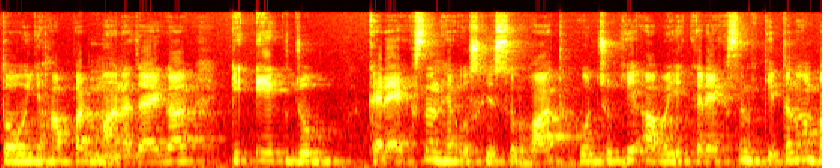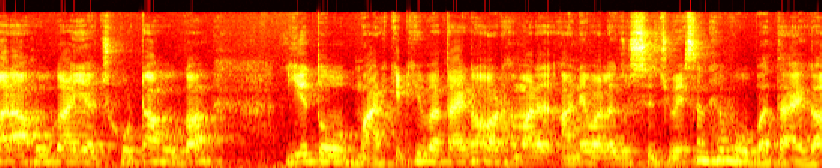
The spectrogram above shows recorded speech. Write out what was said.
तो यहाँ पर माना जाएगा कि एक जो करेक्शन है उसकी शुरुआत हो चुकी है। अब ये करेक्शन कितना बड़ा होगा या छोटा होगा ये तो मार्केट ही बताएगा और हमारा आने वाला जो सिचुएशन है वो बताएगा।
